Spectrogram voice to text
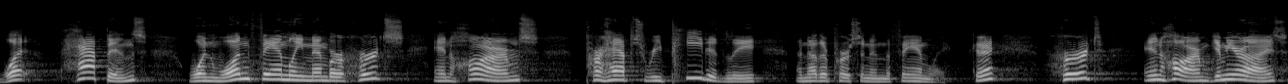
What happens when one family member hurts and harms, perhaps repeatedly, another person in the family? Okay? Hurt and harm, give me your eyes,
